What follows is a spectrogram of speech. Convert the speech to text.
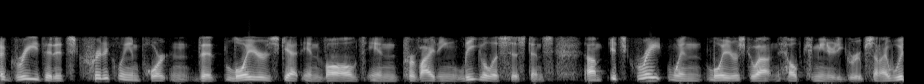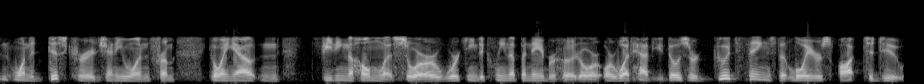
agree that it's critically important that lawyers get involved in providing legal assistance. Um, it's great when lawyers go out and help community groups, and I wouldn't want to discourage anyone from going out and feeding the homeless or working to clean up a neighborhood or, or what have you. Those are good things that lawyers ought to do.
